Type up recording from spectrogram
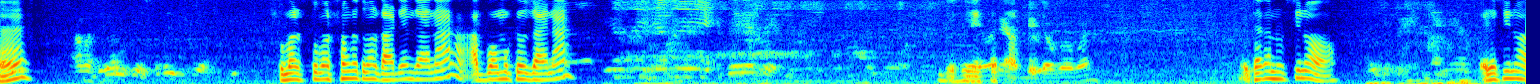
হ্যাঁ? তোমার তোমার সঙ্গে তোমার গার্ডিয়ান যায় না, আব্বু আম্মু কেউ যায় না? এই টাকা নোট চিনো এটা চিনো?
